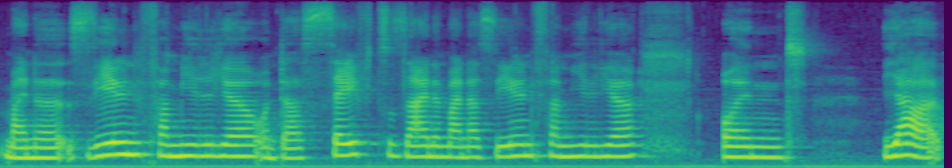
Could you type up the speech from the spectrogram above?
meine Seelenfamilie und das Safe zu sein in meiner Seelenfamilie und ja,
